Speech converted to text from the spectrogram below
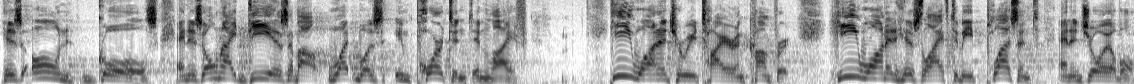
his own goals, and his own ideas about what was important in life. He wanted to retire in comfort. He wanted his life to be pleasant and enjoyable.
